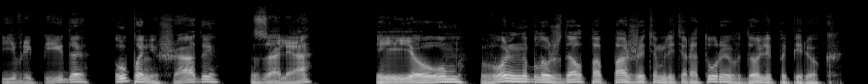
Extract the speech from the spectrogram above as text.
Еврипида, Упанишады, Золя, и ее ум вольно блуждал по пажитям литературы вдоль и поперек.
